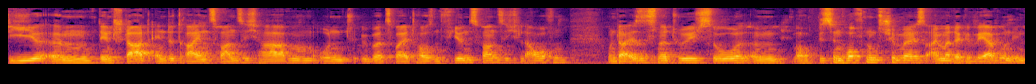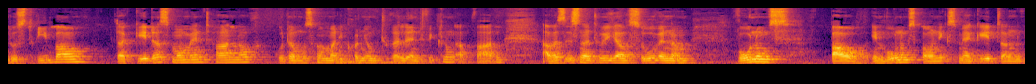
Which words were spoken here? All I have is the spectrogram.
die ähm, den Start Ende 23 haben und über 2024 laufen. Und da ist es natürlich so, ähm, auch ein bisschen Hoffnungsschimmer ist einmal der Gewerbe- und Industriebau. Da geht das momentan noch. Gut, da muss man mal die konjunkturelle Entwicklung abwarten. Aber es ist natürlich auch so, wenn am Wohnungsbau, im Wohnungsbau nichts mehr geht, dann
